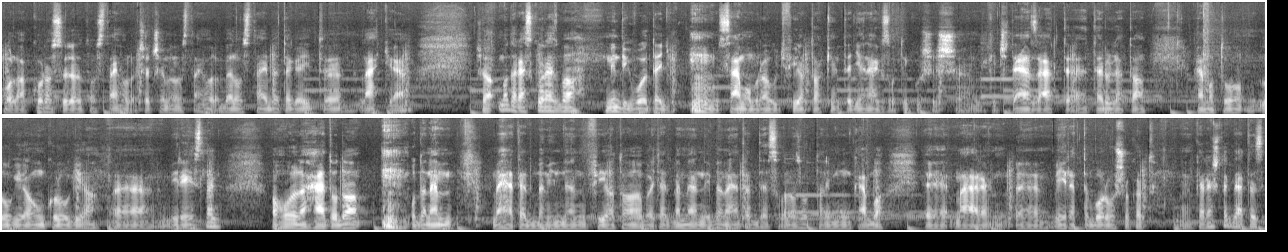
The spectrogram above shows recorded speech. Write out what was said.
hol a koraszülött osztály, hol a csecsemő osztály, hol a belosztály betegeit látja el. És a Madarász kórházban mindig volt egy számomra úgy fiatalként egy ilyen egzotikus és kicsit elzárt terület a hematológia, onkológia részleg, ahol hát oda, oda nem mehetett be minden fiatal, vagy hát bemenni bemehetett, de szóval az ottani munkába e, már e, érettebb orvosokat kerestek, de hát ez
